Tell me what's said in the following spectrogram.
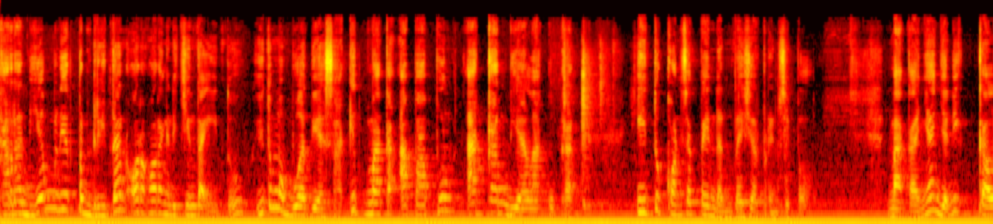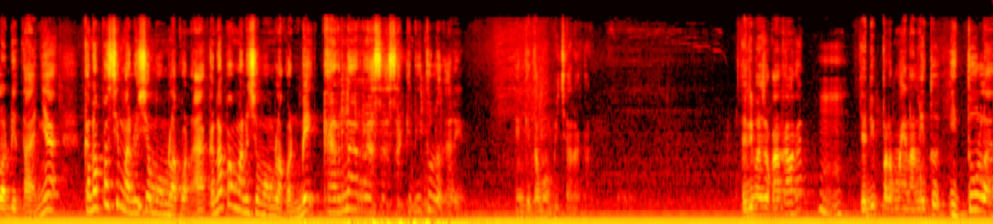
karena dia melihat penderitaan orang-orang yang dicintai itu, itu membuat dia sakit, maka apa pun akan dia lakukan. Itu konsep pain dan pleasure principle. Makanya jadi kalau ditanya, kenapa sih manusia mau melakukan A? Kenapa manusia mau melakukan B? Karena rasa sakit itu loh Karin, yang kita mau bicarakan. Jadi masuk akal kan? Mm-mm. Jadi permainan itu itulah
